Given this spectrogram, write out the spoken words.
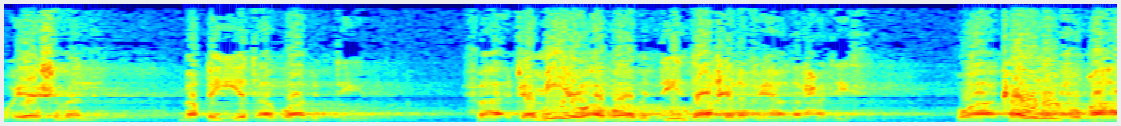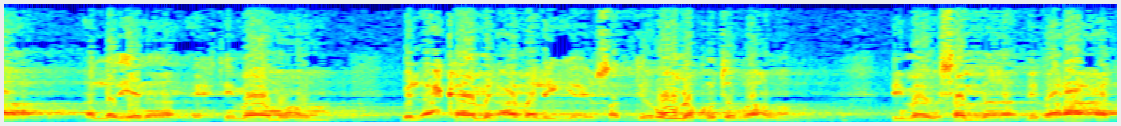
ويشمل بقية أبواب الدين. فجميع أبواب الدين داخلة في هذا الحديث. وكون الفقهاء الذين اهتمامهم بالأحكام العملية يصدرون كتبهم بما يسمى ببراعة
